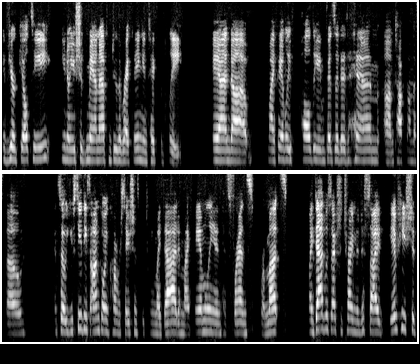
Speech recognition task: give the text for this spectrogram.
if you're guilty, you know, you should man up and do the right thing and take the plea. And uh, my family called him, visited him, um, talked on the phone. And so you see these ongoing conversations between my dad and my family and his friends for months. My dad was actually trying to decide if he should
